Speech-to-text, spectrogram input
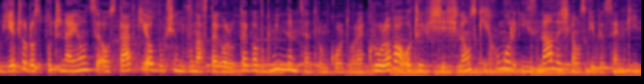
Wieczór rozpoczynający ostatki odbył się 12 lutego w Gminnym Centrum Kultury. Królował oczywiście śląski humor i znane śląskie piosenki.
